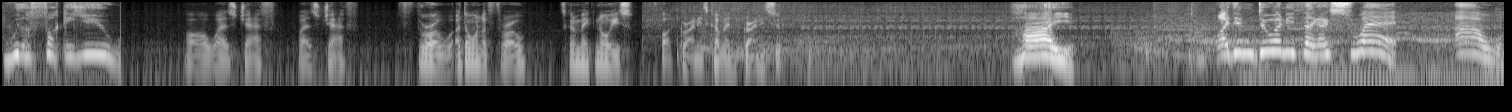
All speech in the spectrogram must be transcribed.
Who the fuck are you? Oh, where's Jeff? Where's Jeff? Throw. I don't want to throw. It's gonna make noise. Fuck, Granny's coming. Granny's... Hi! I didn't do anything, I swear! Ow!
